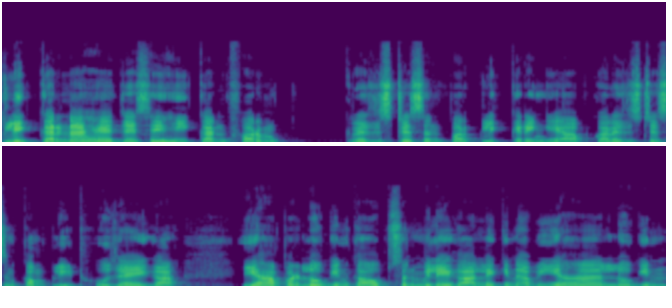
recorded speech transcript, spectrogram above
क्लिक करना है। जैसे ही कन्फर्म रजिस्ट्रेशन पर क्लिक करेंगे, आपका रजिस्ट्रेशन कंप्लीट हो जाएगा। यहाँ पर लॉगिन का ऑप्शन मिलेगा, लेकिन अभी यहाँ लॉगिन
